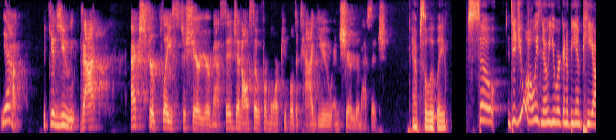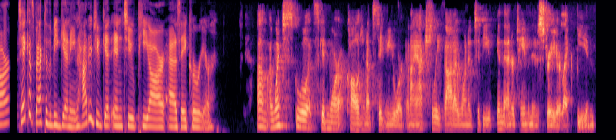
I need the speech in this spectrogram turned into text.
Yeah. It gives you that extra place to share your message and also for more people to tag you and share your message. Absolutely. So, did you always know you were going to be in PR? Take us back to the beginning. How did you get into PR as a career? Um, I went to school at Skidmore College in upstate New York, and I actually thought I wanted to be in the entertainment industry or like be an,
